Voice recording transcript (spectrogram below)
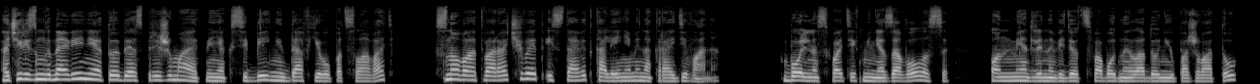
А через мгновение Тобиас прижимает меня к себе, не дав его поцеловать, снова отворачивает и ставит коленями на край дивана. Больно схватив меня за волосы, он медленно ведет свободной ладонью по животу,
